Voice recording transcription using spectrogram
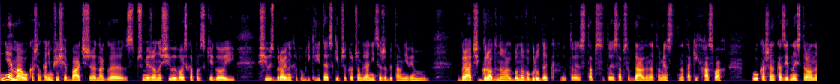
nie ma Łukaszenka, nie musi się bać, że nagle sprzymierzone siły Wojska Polskiego i Sił Zbrojnych Republiki Litewskiej przekroczą granicę, żeby tam, nie wiem, brać Grodno albo Nowogródek. To jest, to jest absurdalne. Natomiast na takich hasłach Łukaszenka z jednej strony,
